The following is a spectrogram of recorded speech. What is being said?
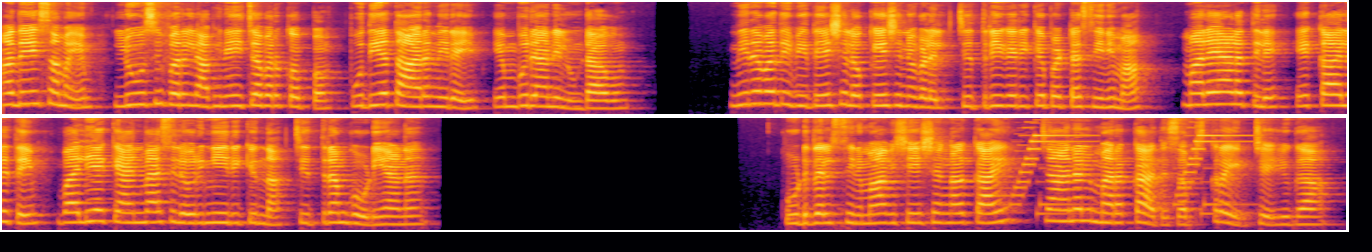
അതേസമയം ലൂസിഫറിൽ അഭിനയിച്ചവർക്കൊപ്പം പുതിയ താരനിരയും എമ്പുരാനിലുണ്ടാവും നിരവധി വിദേശ ലൊക്കേഷനുകളിൽ ചിത്രീകരിക്കപ്പെട്ട സിനിമ മലയാളത്തിലെ എക്കാലത്തെയും വലിയ ക്യാൻവാസിൽ ഒരുങ്ങിയിരിക്കുന്ന ചിത്രം കൂടിയാണ്. കൂടുതൽ സിനിമാ വിശേഷങ്ങൾക്കായി ചാനൽ മറക്കാതെ സബ്സ്ക്രൈബ് ചെയ്യുക.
